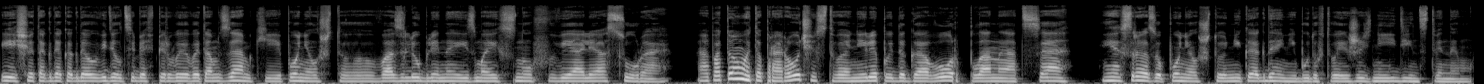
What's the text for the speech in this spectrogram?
Еще тогда, когда увидел тебя впервые в этом замке и понял, что возлюбленная из моих снов Виали Асура. А потом это пророчество, нелепый договор, планы отца. Я сразу понял, что никогда не буду в твоей жизни единственным.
